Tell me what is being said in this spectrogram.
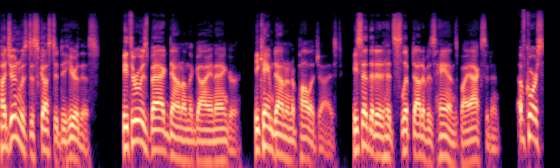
Hajun was disgusted to hear this. He threw his bag down on the guy in anger. He came down and apologized. He said that it had slipped out of his hands by accident. Of course,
